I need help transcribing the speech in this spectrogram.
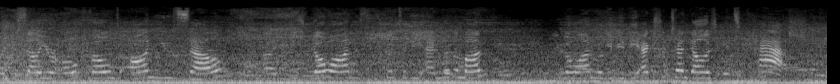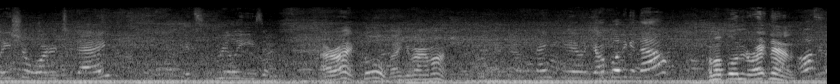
when you sell your old phones on Usell, uh, you just go on, this is good to the end of the month. You go on, we'll give you the extra $10. It's cash. Place your order today. Really easy. All right, cool. Thank you very much. Thank you. You're uploading it now? I'm uploading it right now. Awesome.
